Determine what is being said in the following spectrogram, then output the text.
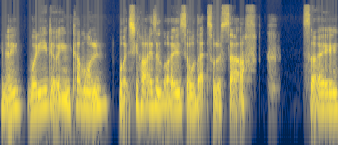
you know, what are you doing? Come on, what's your highs and lows, all that sort of stuff. So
